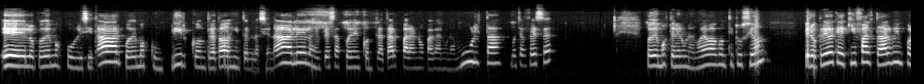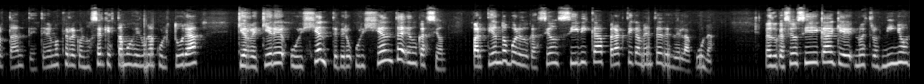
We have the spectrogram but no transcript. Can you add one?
eh, lo podemos publicitar, podemos cumplir con tratados internacionales, las empresas pueden contratar para no pagar una multa muchas veces, podemos tener una nueva constitución, pero creo que aquí falta algo importante. Tenemos que reconocer que estamos en una cultura que requiere urgente, pero urgente educación, partiendo por educación cívica prácticamente desde la cuna. La educación cívica que nuestros niños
